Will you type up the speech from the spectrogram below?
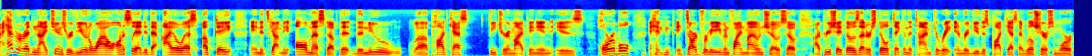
I haven't read an iTunes review in a while. Honestly, I did that iOS update and it's got me all messed up. The, the new uh, podcast feature, in my opinion, is horrible and it's hard for me to even find my own show. So I appreciate those that are still taking the time to rate and review this podcast. I will share some more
